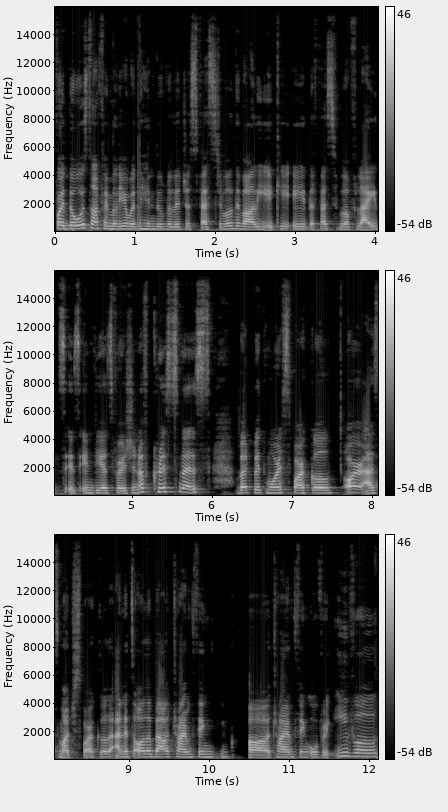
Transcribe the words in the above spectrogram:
for those not familiar with the Hindu religious festival, Diwali, aka the Festival of Lights, is India's version of Christmas, but with more sparkle or as much sparkle. And it's all about triumphing uh, triumphing over evil,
